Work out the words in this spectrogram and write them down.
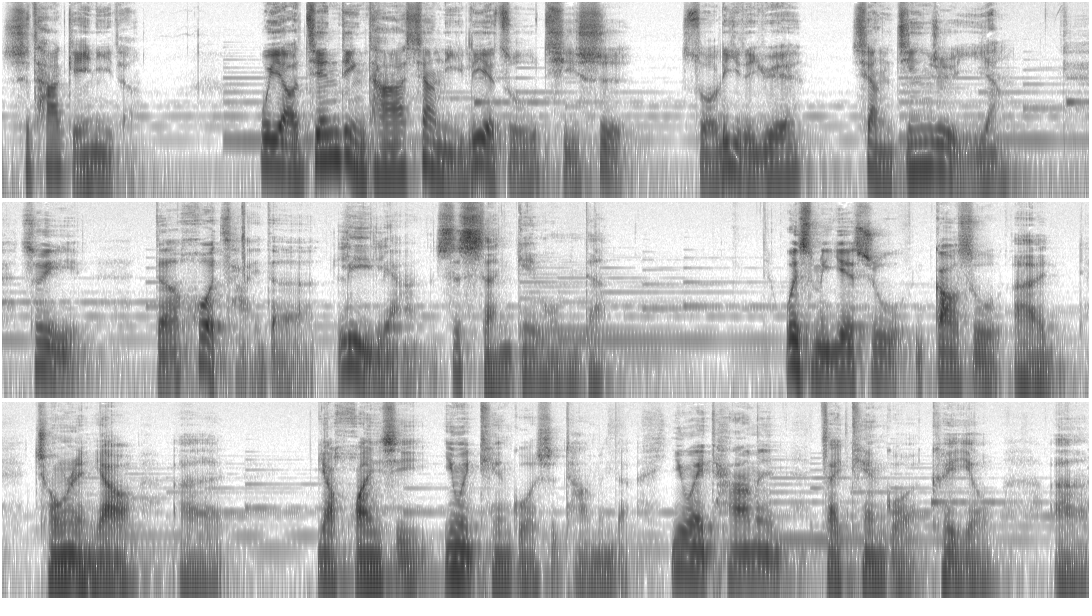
是他给你的，为要坚定他向你列祖起誓所立的约，像今日一样。所以，得获财的力量是神给我们的。为什么耶稣告诉呃穷人要呃要欢喜？因为天国是他们的，因为他们在天国可以有。呃，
